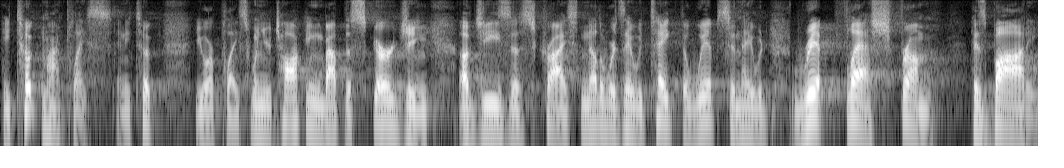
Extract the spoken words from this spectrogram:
He took my place and he took your place. When you're talking about the scourging of Jesus Christ, in other words, they would take the whips and they would rip flesh from his body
